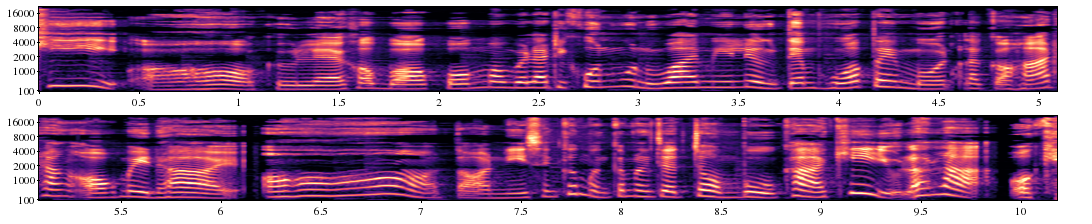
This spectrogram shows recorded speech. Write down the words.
คีอ๋อ คือแล้วเขาบอกผมมาเวลาที่คุณวุ่นวายมีเรื่องเต็มหัวไปหมด แล้วก็หาทางออกไม่ได้ อ๋อ ตอนนี้ฉันก็เหมือนกำลังจะจมบูคาคีอยู่แล้วล่ะ โอเค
